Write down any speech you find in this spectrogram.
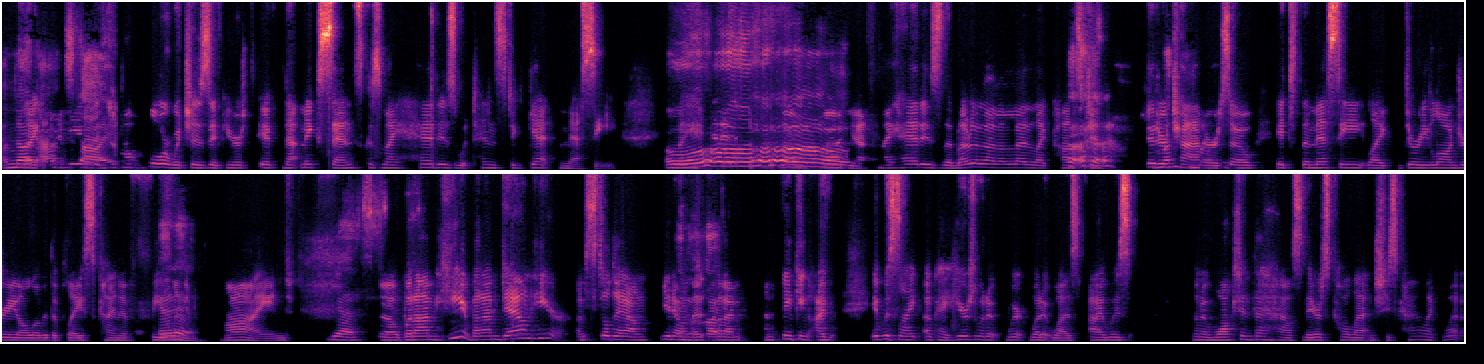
I'm not like, outside. the top floor, which is if you're if that makes sense because my head is what tends to get messy. Oh. oh yes, my head is the blah, blah, blah, blah, like constant chitter chatter. So it's the messy, like dirty laundry all over the place kind of feeling in mind. Yes. So, but I'm here, but I'm down here. I'm still down, you know, the, but I'm, I'm thinking I, it was like, okay, here's what it, what it was. I was, when I walked into the house, there's Colette and she's kind of like, what,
